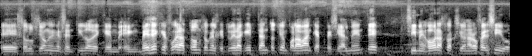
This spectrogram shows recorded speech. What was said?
eh, solución en el sentido de que en, vez de que fuera Thompson el que tuviera que ir tanto tiempo a la banca, especialmente si mejora su accionar ofensivo,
